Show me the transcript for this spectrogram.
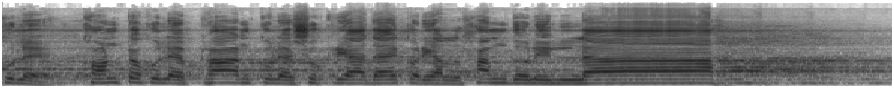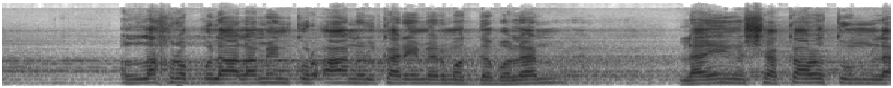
কুলে কণ্ঠ কুলে, প্রাণ কুলে শুক্রিয়া আদায় করি, আলহামদুলিল্লাহ। আল্লাহ রব্বুল আলমিন কুরআনুল করিমের মধ্যে বলেন, লাইন শাকার তুমলা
